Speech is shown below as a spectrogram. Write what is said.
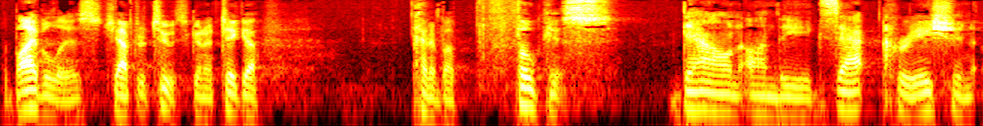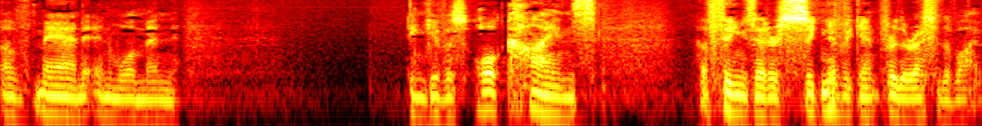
the Bible is, chapter 2. It's going to take a kind of a focus down on the exact creation of man and woman and give us all kinds of things that are significant for the rest of the Bible.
